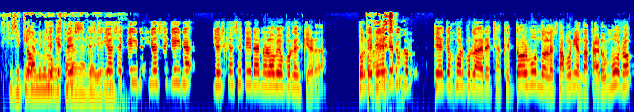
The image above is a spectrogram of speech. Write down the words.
Es que se queda, a mí no me ves, nada Es rollo, que yo a. Sequeira, yo a Sequeira- yo es que a Sequeira no lo veo por la izquierda. Porque Por la tiene, derecha, que, ¿no? tiene que jugar por la derecha, que todo el mundo le está poniendo a caer de un burro,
